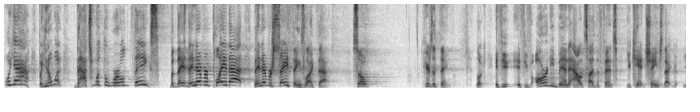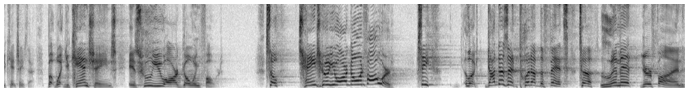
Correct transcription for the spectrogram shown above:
Well, yeah, but you know what? That's what the world thinks. But they, they never play that, they never say things like that. So here's the thing look, if, you, if you've already been outside the fence, you can't change that. You can't change that. But what you can change is who you are going forward. So change who you are going forward. See, look, God doesn't put up the fence to limit your fun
